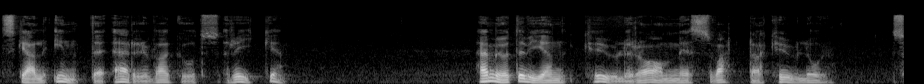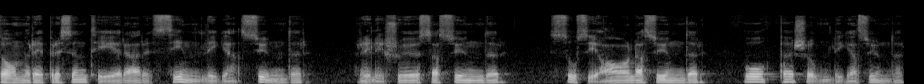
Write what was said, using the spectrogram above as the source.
skall inte ärva Guds rike. Här möter vi en kulram med svarta kulor som representerar sinnliga synder, religiösa synder, sociala synder och personliga synder.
